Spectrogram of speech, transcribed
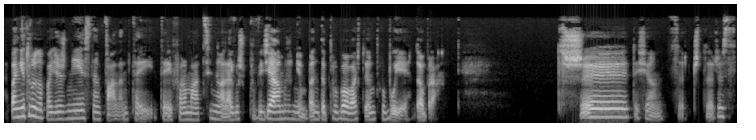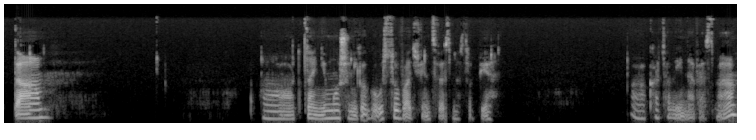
Chyba nie trudno powiedzieć, że nie jestem fanem tej, tej formacji, no ale jak już powiedziałam, że nie będę próbować, to ją próbuję. Dobra. 3400. O, tutaj nie muszę nikogo usuwać, więc wezmę sobie o, Katalinę wezmę.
